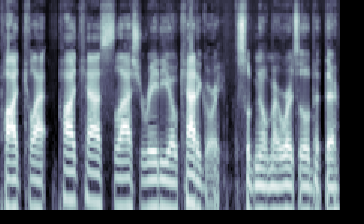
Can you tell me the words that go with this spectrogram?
podcast slash radio category. Slipping over my words a little bit there.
